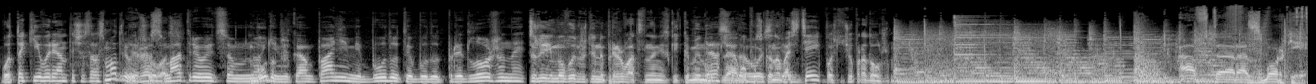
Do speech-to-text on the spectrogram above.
Вот такие варианты сейчас рассматриваются Рассматриваются многими будут? компаниями, будут и будут предложены. К сожалению, мы вынуждены прерваться на несколько минут да, для выпуска новостей, после чего продолжим. Авторазборки.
